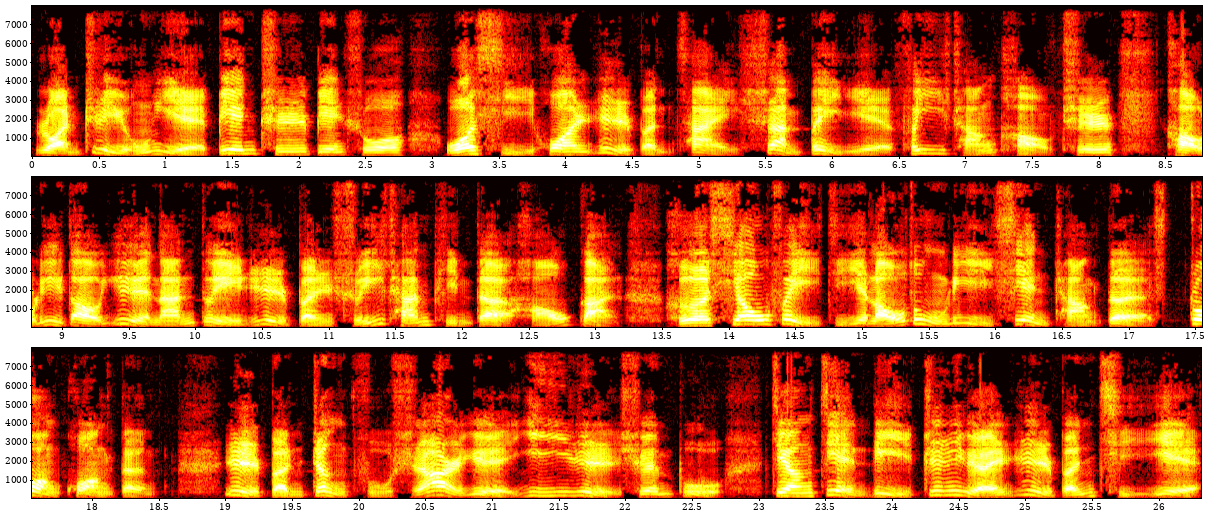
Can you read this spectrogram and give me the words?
阮志勇也边吃边说。我喜欢日本菜，扇贝也非常好吃。考虑到越南对日本水产品的好感和消费及劳动力现场的状况等，日本政府十二月一日宣布。将建立支援日本企业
